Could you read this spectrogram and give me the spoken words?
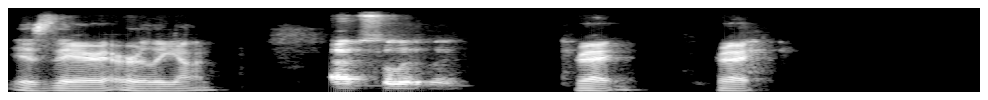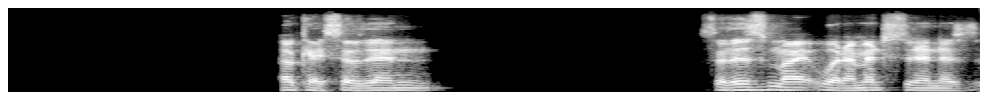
is there early on absolutely right right okay so then so this is my what I'm interested in is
